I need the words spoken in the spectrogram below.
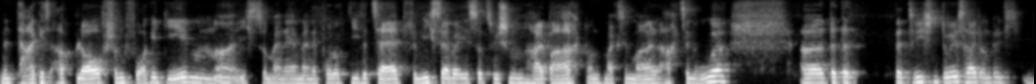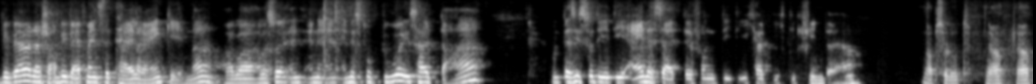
einen Tagesablauf schon vorgegeben. Ne? Ich so meine, meine produktive Zeit für mich selber ist so zwischen halb acht und maximal 18 Uhr. Äh, da, da, dazwischen tue ich es halt und ich, wir werden dann schauen, wie weit wir ins Detail reingehen. Ne? Aber, aber so ein, eine, eine Struktur ist halt da und das ist so die, die eine Seite, von die, die ich halt wichtig finde. Ja. Absolut, ja, ja.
